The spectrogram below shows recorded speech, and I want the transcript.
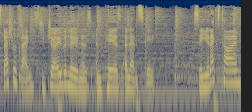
Special thanks to Joe Valunas and Piers Olensky. See you next time.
